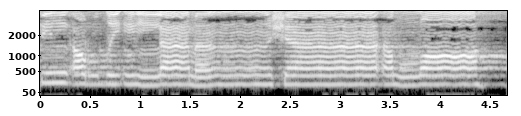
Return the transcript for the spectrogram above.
في الأرض الا من شاء الله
